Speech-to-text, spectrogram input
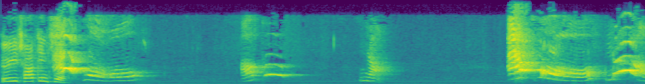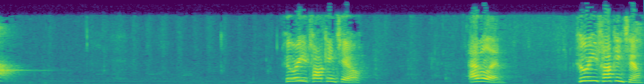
Who are you talking to? Uncle. Uncle? No. Uncle. No. Who are you talking to? Evelyn. Who are you talking to?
